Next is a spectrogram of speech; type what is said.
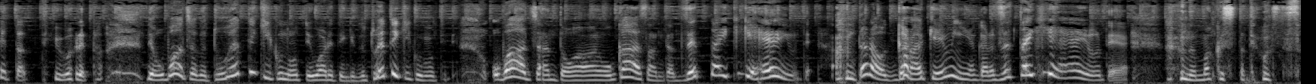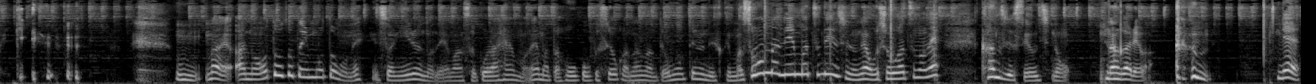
えたって言われた。で、おばあちゃんがどうやって聞くのって言われてんけど、どうやって聞くのって言って、おばあちゃんとはお母さんって絶対聞けへん言うて。あんたらはガラケー民やから絶対聞けへん言うて、あの、まくし立てました、さっき。うん。まあ、あの、弟と妹もね、一緒にいるので、まあそこら辺もね、また報告しようかななんて思ってるんですけど、まあそんな年末年始のね、お正月のね、感じですよ、うちの流れは。で、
